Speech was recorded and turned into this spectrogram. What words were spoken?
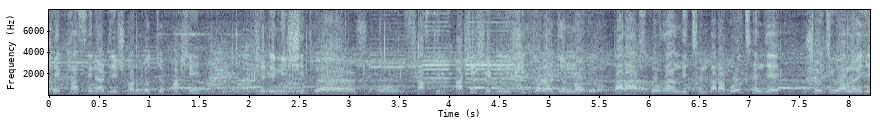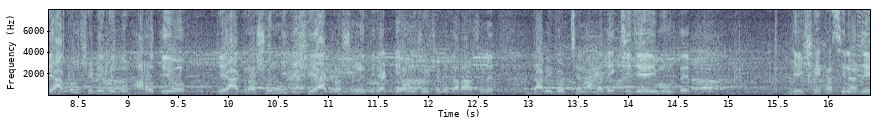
শেখ হাসিনার যে সর্বোচ্চ ফাঁসি, সেটি নিশ্চিত শাস্তির ফাঁসি, সেটি নিশ্চিত করার জন্য তারা স্লোগান দিচ্ছেন। তারা বলছেন যে সচিবালয়ে যে আগুন, সেটি কিন্তু ভারতীয় যে আগ্রাসন নীতি, সেই আগ্রাসন নীতির একটি অংশ হিসেবে তারা আসলে দাবি করছেন। আমরা দেখছি যে এই মুহূর্তে যে শেখ হাসিনার যে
